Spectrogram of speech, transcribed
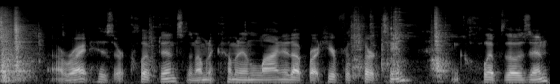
All right, his are clipped in, so then I'm going to come in and line it up right here for 13 and clip those in.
